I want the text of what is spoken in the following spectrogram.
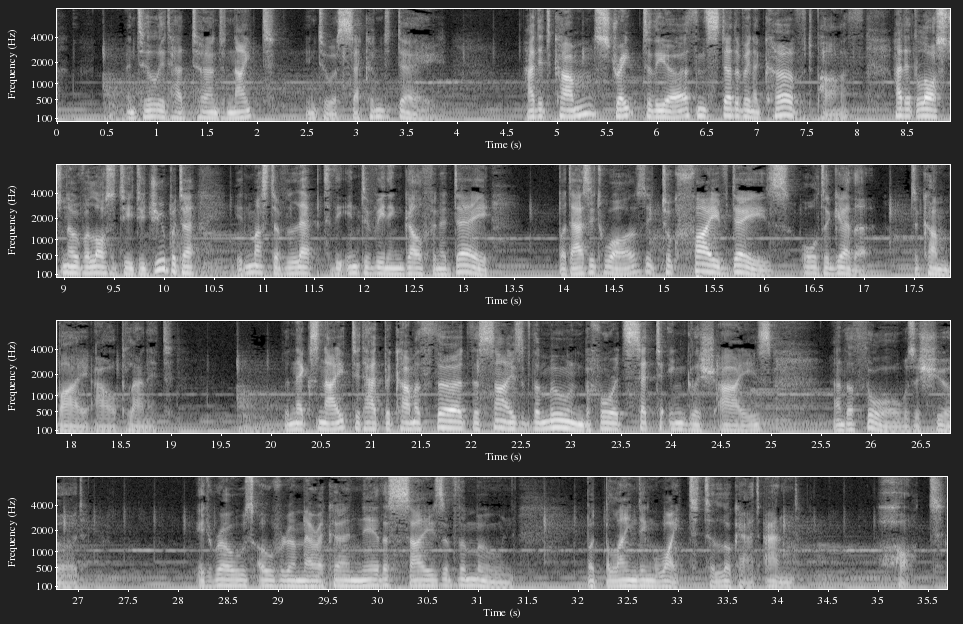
until it had turned night into a second day. Had it come straight to the earth instead of in a curved path, had it lost no velocity to Jupiter, it must have leapt the intervening gulf in a day. But as it was, it took five days altogether to come by our planet. The next night it had become a third the size of the moon before it set to English eyes, and the thaw was assured. It rose over America near the size of the moon, but blinding white to look at and hot.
